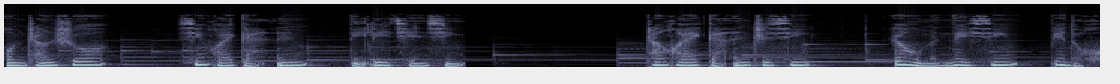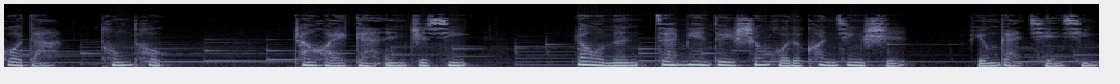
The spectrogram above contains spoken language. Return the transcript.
我们常说，心怀感恩，砥砺前行。常怀感恩之心，让我们内心变得豁达通透；常怀感恩之心，让我们在面对生活的困境时，勇敢前行。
